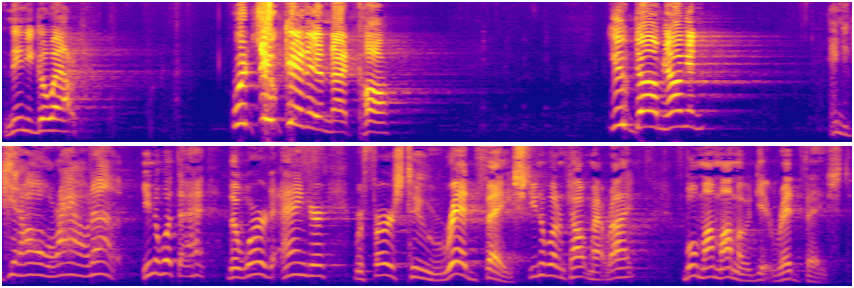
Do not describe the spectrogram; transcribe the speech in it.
and then you go out. Would you get in that car? You dumb youngin'. And you get all riled up. You know what the, the word anger refers to? Red faced. You know what I'm talking about, right? Boy, my mama would get red faced.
